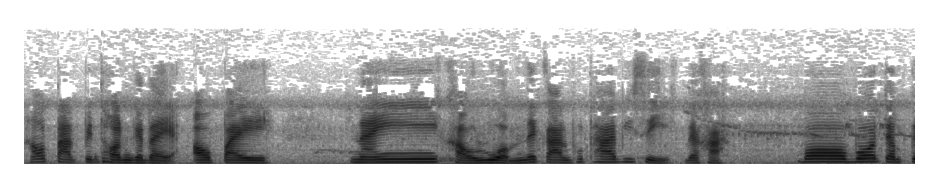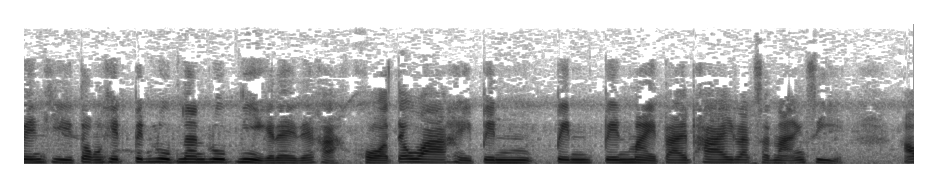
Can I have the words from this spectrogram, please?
เขาตัดเป็นทอนก็ได้เอาไปในเขารวมในการพุทธาพิเศษนะคะบอบอจำเป็นที่ต้องเฮ็ดเป็นรูปนั่นรูปนี้ก็ได้เลยค่ะ ขอแต่ว่าให้เป็นเป็นเป็นใหม่ตายพายลักษณะอย่างสี่เขา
